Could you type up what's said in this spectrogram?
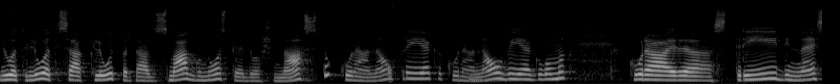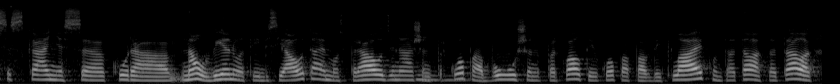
ļoti, ļoti sāk kļūt par tādu smagu, nospiedošu nastu, kurā nav prieka, kurā nav viegluma. Uh, kurā ir strīdi, nesaskaņas, kurā nav vienotības jautājumos par audzināšanu, mm. par kopā būšanu, par kvalitīvu kopā pavadīt laiku un tā tālāk. Tā tālāk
